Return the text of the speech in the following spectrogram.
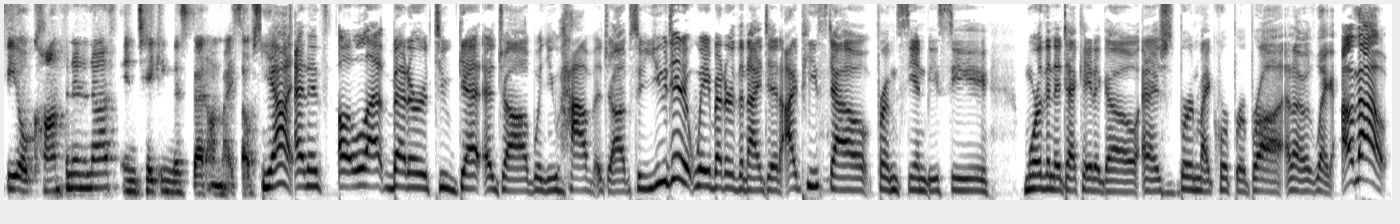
feel confident enough in taking this bet on myself. Yeah. And it's a lot better to get a job when you have a job. So you did it way better than I did. I pieced out from CNBC more than a decade ago and I just burned my corporate bra and I was like, I'm out.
